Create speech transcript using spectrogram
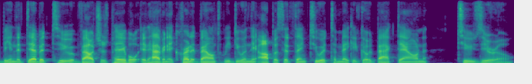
being the debit to vouchers payable, it having a credit balance, we doing the opposite thing to it to make it go back down to zero.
